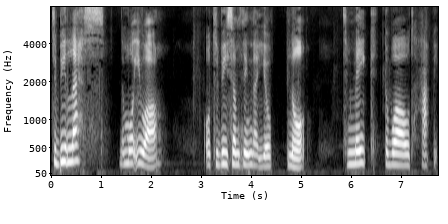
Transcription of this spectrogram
to be less than what you are, or to be something that you're not, to make the world happy.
